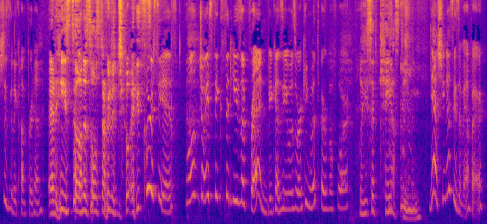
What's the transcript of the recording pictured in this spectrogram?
She's gonna comfort him. And he's telling his whole story to Joyce. Of course he is. Well, Joyce thinks that he's a friend because he was working with her before. Well, he said chaos demon. Yeah, she knows he's a vampire,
